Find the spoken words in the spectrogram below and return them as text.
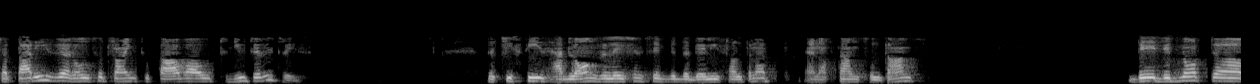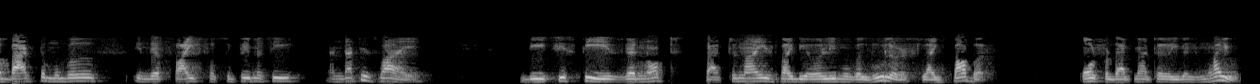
Shattaris were also trying to carve out new territories. The Chishtis had long relationship with the Delhi Sultanate and Afghan sultans. They did not uh, back the Mughals in their fight for supremacy, and that is why the Chishtis were not patronized by the early Mughal rulers like Babur, or for that matter, even Humayun,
